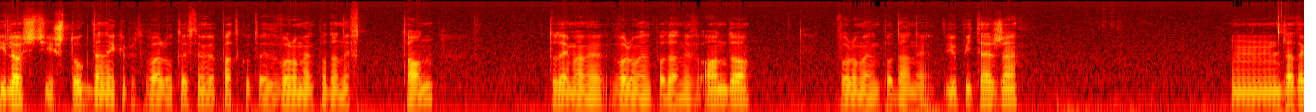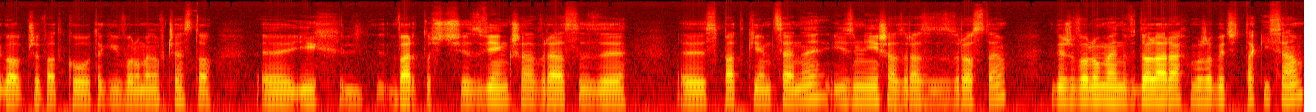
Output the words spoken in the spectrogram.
ilości sztuk danej kryptowaluty, w tym wypadku to jest wolumen podany w ton. Tutaj mamy wolumen podany w Ondo, wolumen podany w Jupiterze. Mm, dlatego w przypadku takich wolumenów często y, ich wartość się zwiększa wraz z y, spadkiem ceny i zmniejsza wraz z wzrostem, gdyż wolumen w dolarach może być taki sam,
